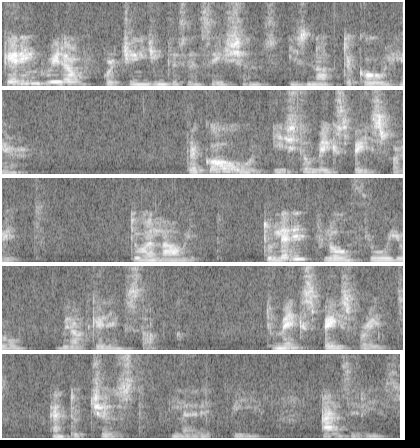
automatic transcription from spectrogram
Getting rid of or changing the sensations is not the goal here. The goal is to make space for it, to allow it, to let it flow through you without getting stuck, to make space for it and to just let it be as it is.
